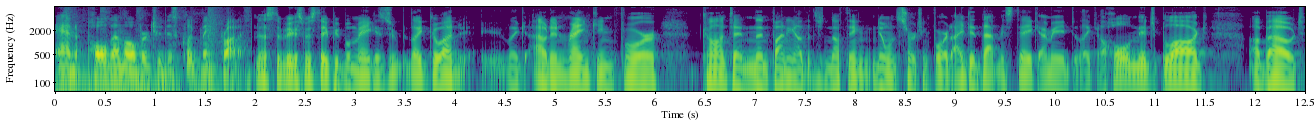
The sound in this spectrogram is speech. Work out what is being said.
and pull them over to this ClickBank product. That's the biggest mistake people make is like go out like out in ranking for content and then finding out that there's nothing, no one's searching for it. I did that mistake. I made like a whole niche blog about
